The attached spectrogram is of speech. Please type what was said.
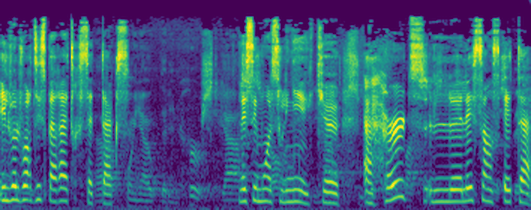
Ils veulent voir disparaître cette taxe. Laissez-moi souligner que à Hertz, l'essence est à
